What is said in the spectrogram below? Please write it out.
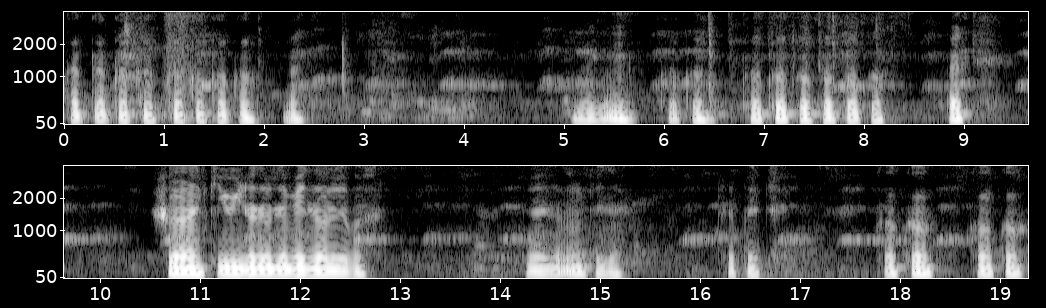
Koku koku koku koku. Bak. Gördün mü? Koku koku koku koku. Bak. Şu anki videoda bile belli oluyor bak. Gördün mü kedi? Köpek. Kok kok kok kok.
